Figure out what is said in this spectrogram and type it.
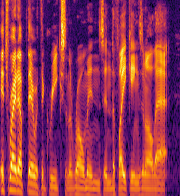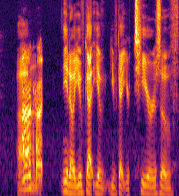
it's right up there with the Greeks and the Romans and the Vikings and all that. Um, okay. You know, you've got you've you've got your tiers of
